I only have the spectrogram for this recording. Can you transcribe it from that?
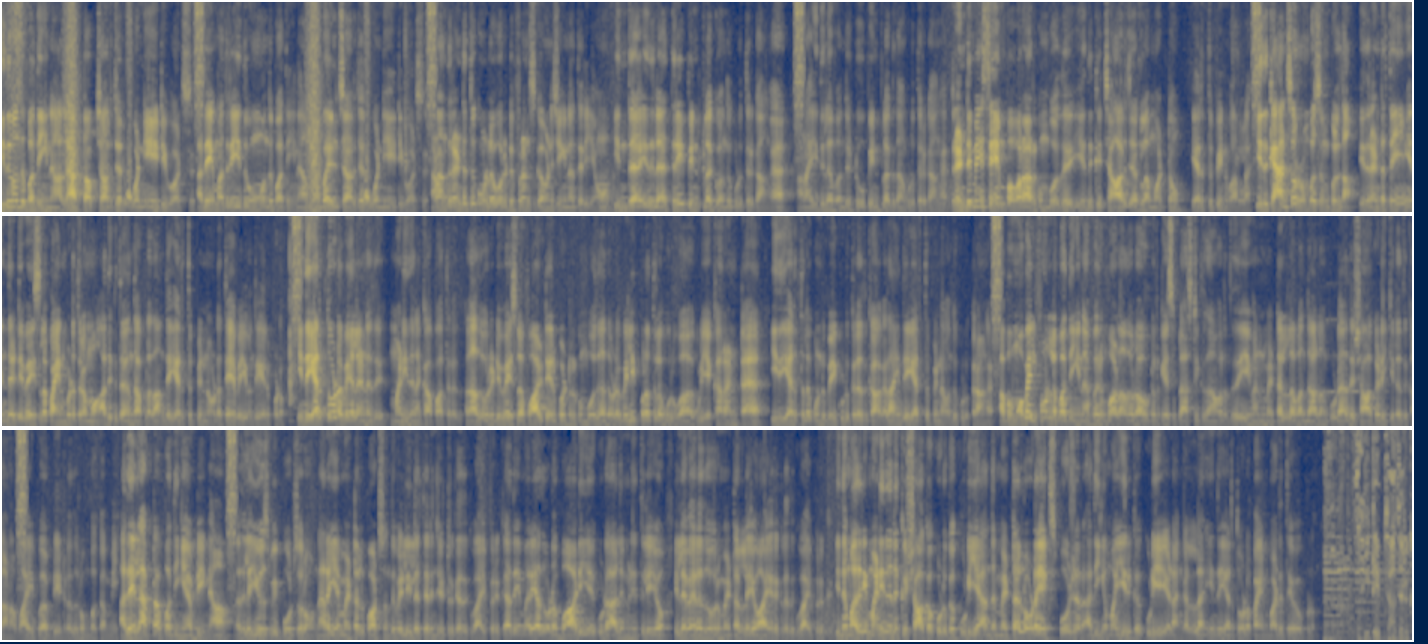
இது வந்து பார்த்தீங்கன்னா laptop charger one eighty watts அதே மாதிரி இதுவும் வந்து பார்த்தீங்கன்னா mobile charger one eighty watts ஆனால் அந்த ரெண்டுத்துக்கும் உள்ள ஒரு டிஃப்ரென்ஸ் கவனிச்சிங்கன்னா தெரியும். இந்த இதில் த்ரீ பின் பிளக் வந்து கொடுத்துருக்காங்க. ஆனால் இதில் வந்து டூ பின் பிளக் தான் கொடுத்துருக்காங்க. ரெண்டுமே சேம் பவராக இருக்கும்போது எதுக்கு சார்ஜரில் மட்டும் எர்த்து பின் வரல? இதுக்கு ஆன்சர் ரொம்ப சிம்பிள் தான். இது ரெண்டத்தையும் எந்த டிவைஸில் பயன்படுத்துகிறோமோ அதுக்கு தகுந்தாப்புல தான் இந்த எர்த்து பின்னோட தேவை வந்து ஏற்படும். இந்த எர்த்தோட வேலை என்னது? மனிதனை காப்பாற்றுறது அதாவது ஒரு டிவைஸில் ஃபால்ட் ஏற்பட்டிருக்கும் போது அதோட வெளிப்புறத்தில் உருவாகக்கூடிய கரண்ட்டை இது எர்த்தில் கொண்டு போய் கொடுக்கறதுக்காக தான் இந்த எர்த் பின்னை வந்து கொடுக்குறாங்க. அப்போ மொபைல் ஃபோனில் பார்த்தீங்கன்னா பெரும்பாலும் அதோட அவுட்டர் கேஸ் பிளாஸ்டிக் தான் வருது. ஈவன் மெட்டலில் வந்தாலும் கூட அது ஷாக் அடிக்கிறதுக்கான வாய்ப்பு அப்படின்றது ரொம்ப கம்மி. அதே லேப்டாப் பார்த்தீங்க அப்படின்னா அதில் யூஎஸ்பி போர்ட்ஸ் வரும். நிறைய மெட்டல் பார்ட்ஸ் வந்து வெளியில் தெரிஞ்சிட்டு இருக்கிறதுக்கு வாய்ப்பு இருக்குது அதே மாதிரி அதோட பாடியே கூட அலுமினியத்திலேயோ இல்லை வேற ஏதோ ஒரு மெட்டல்லையோ ஆயிருக்கிறதுக்கு வாய்ப்பு இருக்குது இந்த மாதிரி மனிதனுக்கு ஷாக்கை கொடுக்கக்கூடிய அந்த மெட்டலோட எக்ஸ்போஜர் அதிகமாக இருக்கக்கூடிய இடங்கள்ல இந்த எர்த்தோட பயன்பாடு தேவைப்படும். C type charger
